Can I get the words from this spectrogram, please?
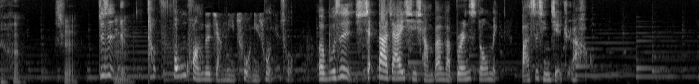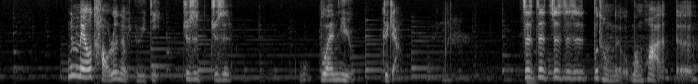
是，就是他疯狂的讲你错，你错，你错，而不是想大家一起想办法 brainstorming 把事情解决好，那没有讨论的余地，就是就是 blame you，就这样。这这这这是不同的文化的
